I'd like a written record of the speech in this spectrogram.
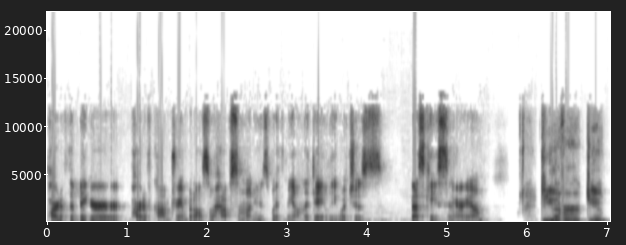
part of the bigger part of CompTrain, but also have someone who's with me on the daily, which is best case scenario. Do you ever do you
